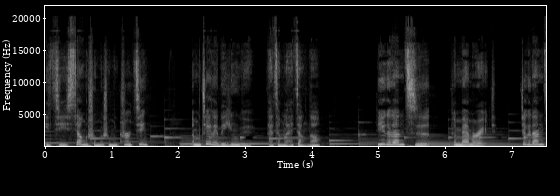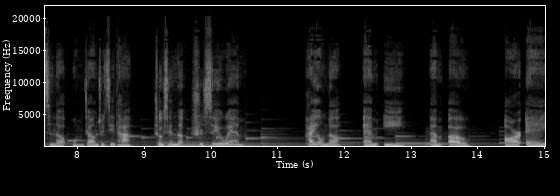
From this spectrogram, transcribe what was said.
以及向什么什么致敬。那么这类的英语该怎么来讲呢？第一个单词 commemorate，这个单词呢，我们这样去记它。首先呢是 c u m，还有呢 m e m o。R A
